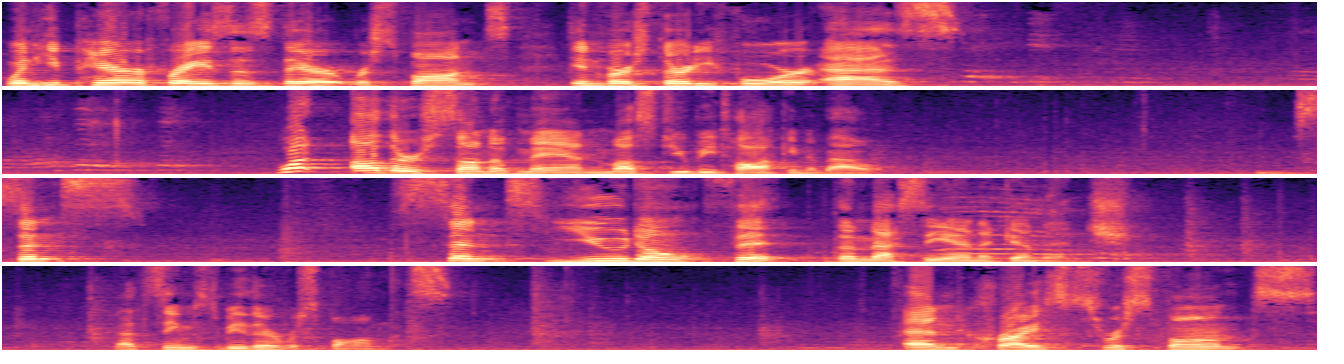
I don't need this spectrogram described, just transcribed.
when he paraphrases their response in verse 34 as What other Son of Man must you be talking about? Since, since you don't fit the messianic image. That seems to be their response. And Christ's response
